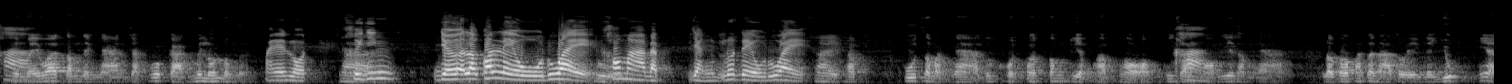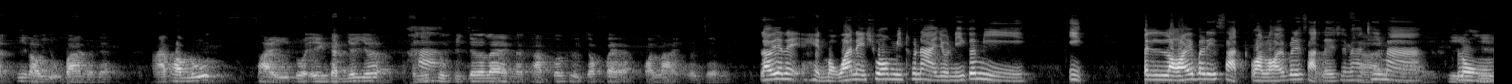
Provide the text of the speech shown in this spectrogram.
ค่ะเห็นไหมว่าตำแหน่งงานจากผู้ประกอบการไม่ลดลงเลย ไม่ได้ลดใช่คือยิ่งเยอะแล้วก็เร็วด้วยถูกเข้ามาแบบอย่างรวดเร็วด้วย ใช่ครับ ผู้สมัครงานทุกคนก็ต้องเตรียมความพร้อมที่จะค่ะพร้อมที่จะทำงาน แล้วก็พัฒนาตัวเองในยุคเนี่ยที่เราอยู่บ้านกันเนี่ยหาความรู้ใส่ตัวเองกันเยอะๆ อันนี้คือฟีเจอร์แรกนะครับ ก็คือ Job Fair ออนไลน์เอเจน แล้วยังเห็นบอกว่าในช่วงมิถุนายนนี้ก็มีอีกเป็นร้อยบริษัทกว่าร้อยบริษัทเลยใช่ไหมคะที่มาที่ลงที่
